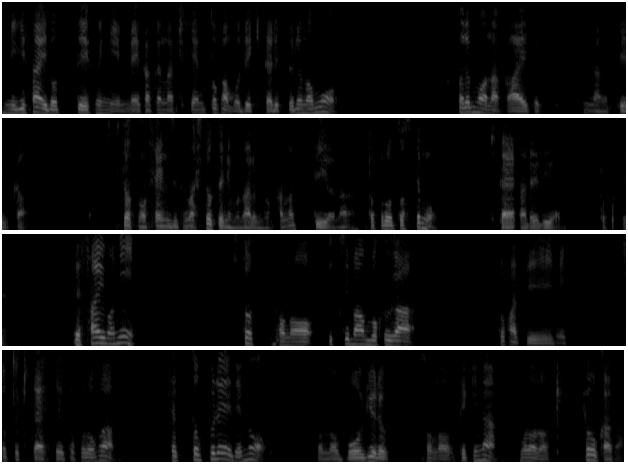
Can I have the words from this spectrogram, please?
右サイドっていうふうに明確な危険とかもできたりするのもそれもなんかあえてなんていうか一つの戦術の一つにもなるのかなっていうようなところとしても期待されるようなところです。で最後に一その一番僕がトハティにちょっと期待しているところがセットプレーでのその防御力その的なものの強化が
